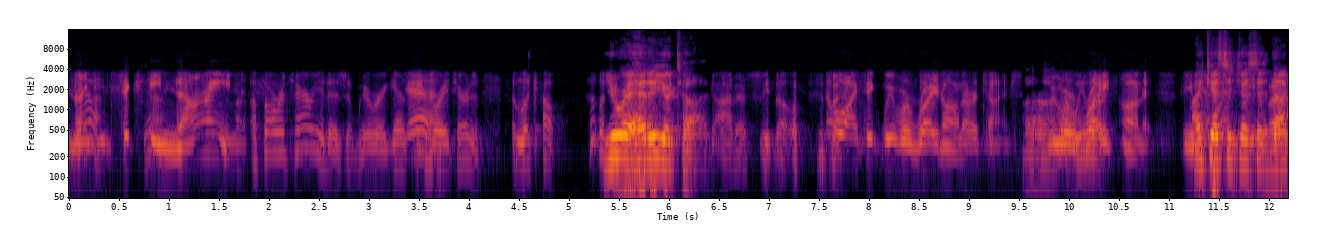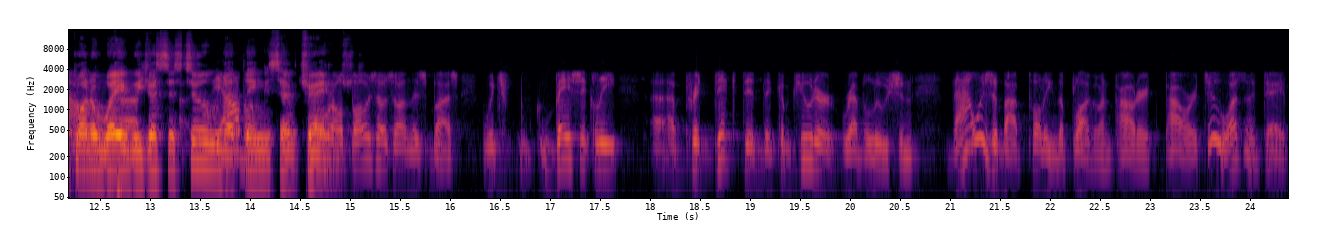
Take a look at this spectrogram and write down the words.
1969. Authoritarianism. We were against Yeah. authoritarianism. Look how. You were ahead of your time. Got us, you know. No, I think we were right on our times. Uh-huh. We Yeah, were we were- right on it. The I guess it just has not gone away. uh, We just assume that album, things have There were changed. bozos on this bus, which basically uh, predicted the computer revolution. That was about pulling the plug on powder power too, wasn't it, Dave?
